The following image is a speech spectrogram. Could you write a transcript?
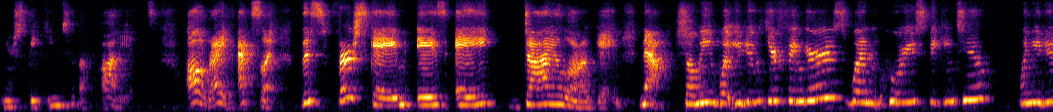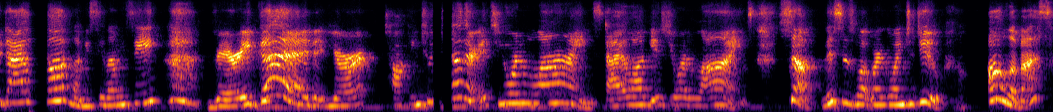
You're speaking to the audience. All right, excellent. This first game is a dialogue game. Now, show me what you do with your fingers when who are you speaking to? When you do dialogue, let me see, let me see. Very good. You're talking to each other. It's your lines. Dialogue is your lines. So, this is what we're going to do. All of us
